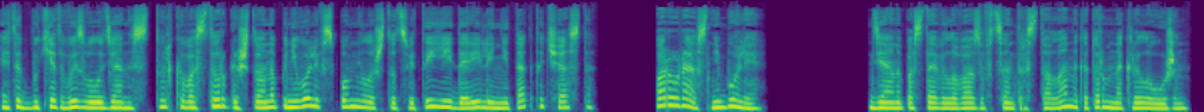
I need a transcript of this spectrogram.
Этот букет вызвал у Дианы столько восторга, что она поневоле вспомнила, что цветы ей дарили не так-то часто. Пару раз, не более. Диана поставила вазу в центр стола, на котором накрыла ужин.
